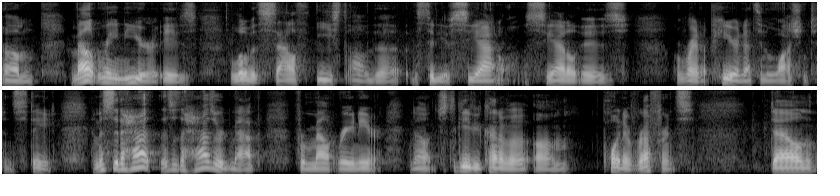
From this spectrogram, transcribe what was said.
Um, Mount Rainier is a little bit southeast of the, the city of Seattle. Seattle is right up here, and that's in Washington State. And this is a this is a hazard map for Mount Rainier. Now, just to give you kind of a um, point of reference, down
